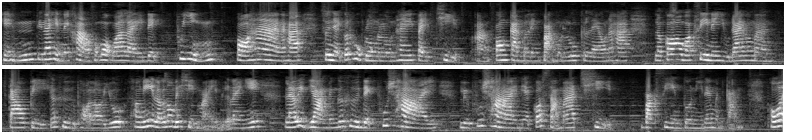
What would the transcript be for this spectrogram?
เห็นที่น่าเห็นในข่าวเขาบอกว่าอะไรเด็กผู้หญิงป .5 นะคะ ส่วนใหญ่ก็ถูกลงรณให้ไปฉีดป้องกันมะเร็งปากมดลูกกันแล้วนะคะ แล้วก็วัคซีนเนี่ยอยู่ได้ประมาณ 9 ปีก็คือพอเราอายุเท่านี้เราก็ต้องไปฉีดใหม่หรืออะไรอย่างนี้ แล้วอีกอย่างหนึ่งก็คือเด็กผู้ชายหรือผู้ชายเนี่ยก็สามารถฉีด วัคซีนตัวนี้ได้เหมือนกัน เพราะว่า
